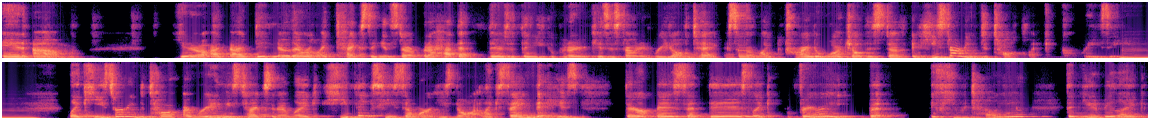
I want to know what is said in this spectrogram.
And, um, you know, I, I didn't know they were like texting and stuff, but I had that. There's a thing you can put on your kids' phone and read all the text. So I'm like trying to watch all this stuff. And he's starting to talk like crazy Mm. like he's starting to talk. I'm reading these texts and I'm like, he thinks he's somewhere he's not. Like saying that his therapist said this, like very, but if he would tell you, then you'd be like,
